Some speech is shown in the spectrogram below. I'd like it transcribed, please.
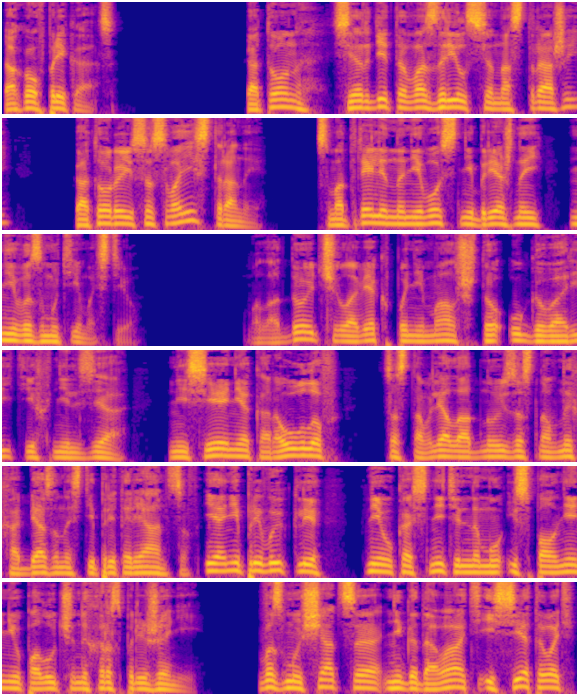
Таков приказ. Катон сердито возрился на стражей, которые со своей стороны смотрели на него с небрежной невозмутимостью. Молодой человек понимал, что уговорить их нельзя, Несение караулов составляло одну из основных обязанностей претарианцев, и они привыкли к неукоснительному исполнению полученных распоряжений. Возмущаться, негодовать и сетовать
